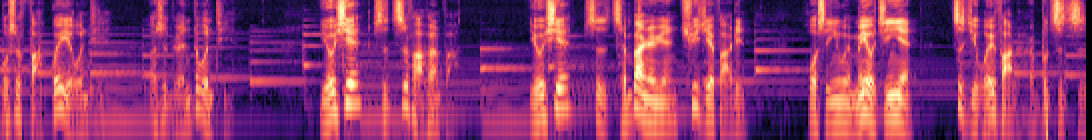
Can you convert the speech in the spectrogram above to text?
不是法规有问题，而是人的问题。有些是知法犯法，有些是承办人员曲解法令，或是因为没有经验，自己违法了而不自知。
